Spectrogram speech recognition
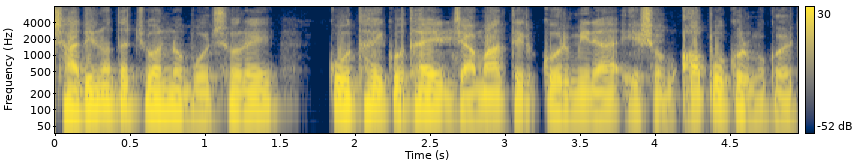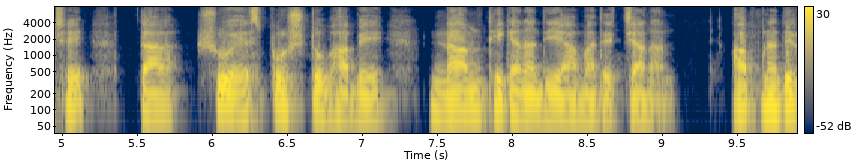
স্বাধীনতা চুয়ান্ন বছরে কোথায় কোথায় জামাতের কর্মীরা এসব অপকর্ম করেছে তা সুস্পষ্টভাবে নাম ঠিকানা দিয়ে আমাদের জানান। আপনাদের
